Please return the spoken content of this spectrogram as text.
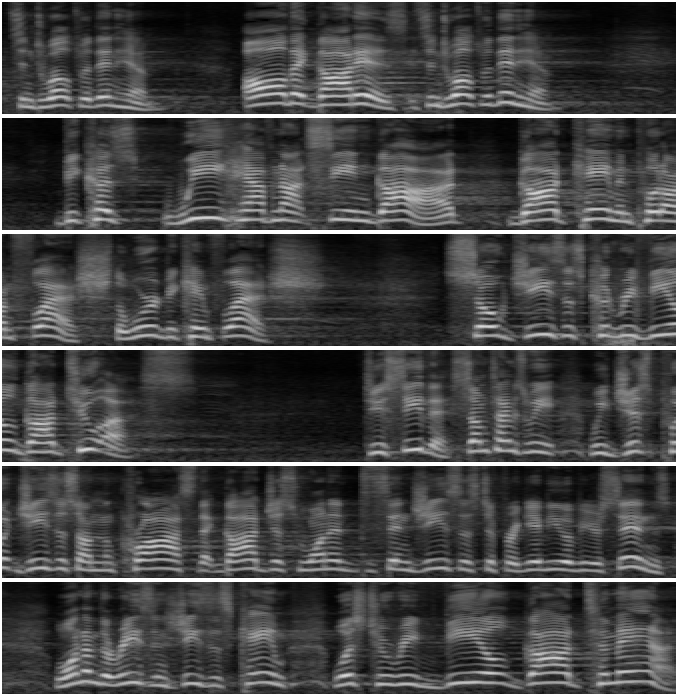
it's indwelt within him. All that God is, it's indwelt within him. Because we have not seen God, God came and put on flesh, the Word became flesh, so Jesus could reveal God to us. Do you see this? Sometimes we, we just put Jesus on the cross, that God just wanted to send Jesus to forgive you of your sins. One of the reasons Jesus came was to reveal God to man.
